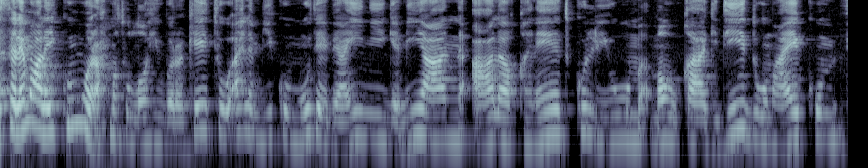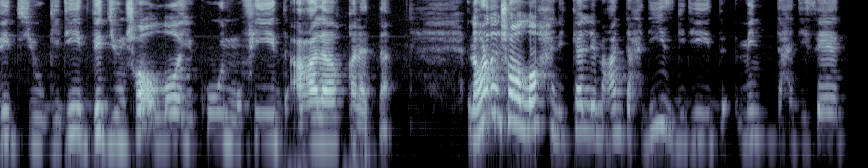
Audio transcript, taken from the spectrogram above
السلام عليكم ورحمة الله وبركاته. أهلا بكم متابعيني جميعا على قناة كل يوم موقع جديد ومعاكم فيديو جديد فيديو إن شاء الله يكون مفيد على قناتنا. النهاردة إن شاء الله هنتكلم عن تحديث جديد من تحديثات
